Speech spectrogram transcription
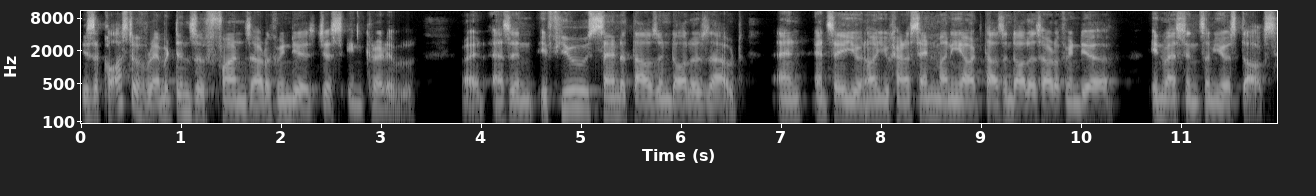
is the cost of remittance of funds out of India is just incredible, right? As in, if you send a thousand dollars out and, and say, you know, you kind of send money out, thousand dollars out of India, invest in some US stocks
